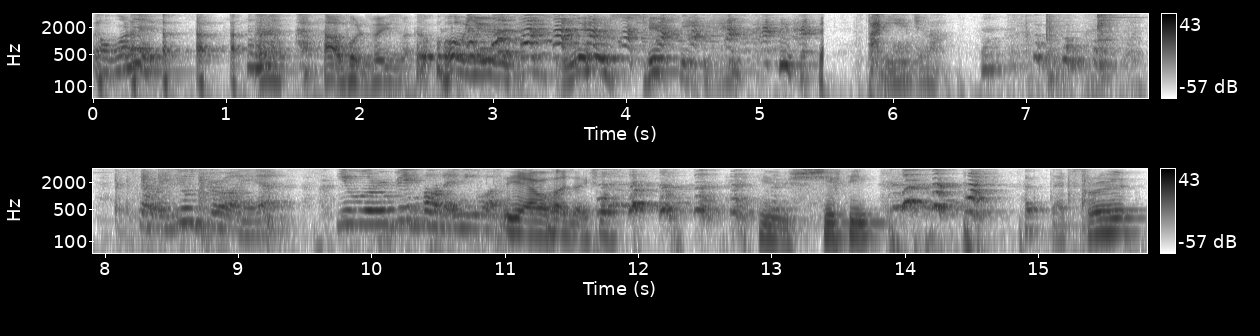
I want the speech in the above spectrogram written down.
I want to. I would be. so- Oh, you little shifty. Buddy Angela. Sorry, you're dry out. You were a bit hot anyway. Yeah, I was actually. you shifty. That's through.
